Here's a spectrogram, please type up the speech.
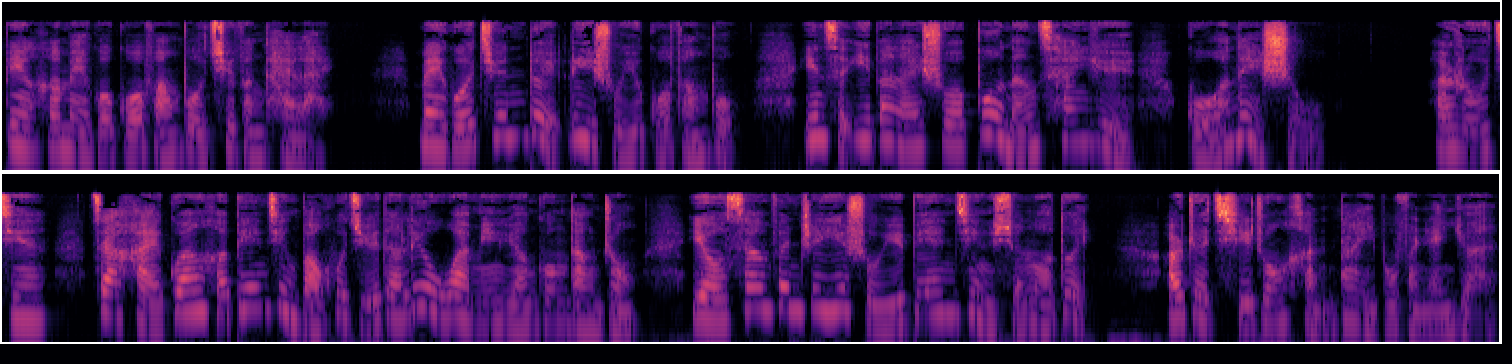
并和美国国防部区分开来。美国军队隶属于国防部，因此一般来说不能参与国内事务。而如今，在海关和边境保护局的六万名员工当中，有三分之一属于边境巡逻队。而这其中很大一部分人员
